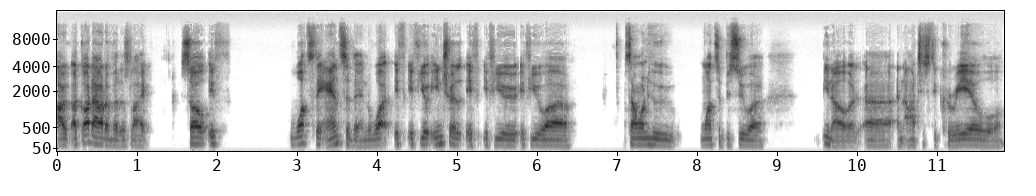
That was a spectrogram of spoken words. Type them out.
I, I got out of it as like so if what's the answer then? What if if you're interest if if you if you are someone who wants to pursue a you know uh, an artistic career or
